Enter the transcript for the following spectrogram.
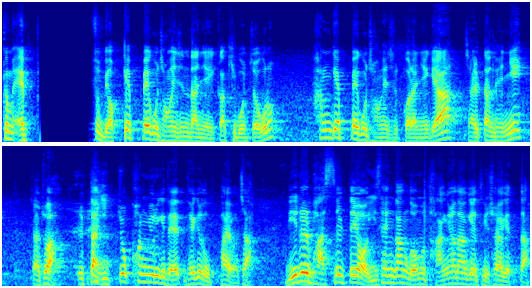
그럼 F 몇개 빼고 정해진다는 얘기일까? 기본적으로 한 개 빼고 정해질 거란 얘기야. 자, 일단 됐니? 자, 좋아. 일단 이쪽 확률이 되, 되게 높아요. 자, 니를 봤을 때요. 이 생각 너무 당연하게 드셔야겠다.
